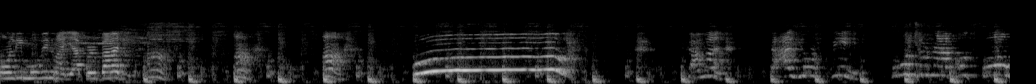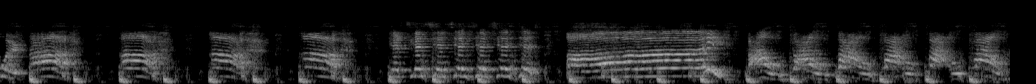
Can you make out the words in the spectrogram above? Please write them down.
only moving my upper body. Uh, uh, uh. Woo! Come on, tie your feet, push your knuckles forward. Ah, ah, ah, ah. Yes, yes, yes, yes, yes, yes, yes. Ay! Bow, bow, bow, bow, bow, bow.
